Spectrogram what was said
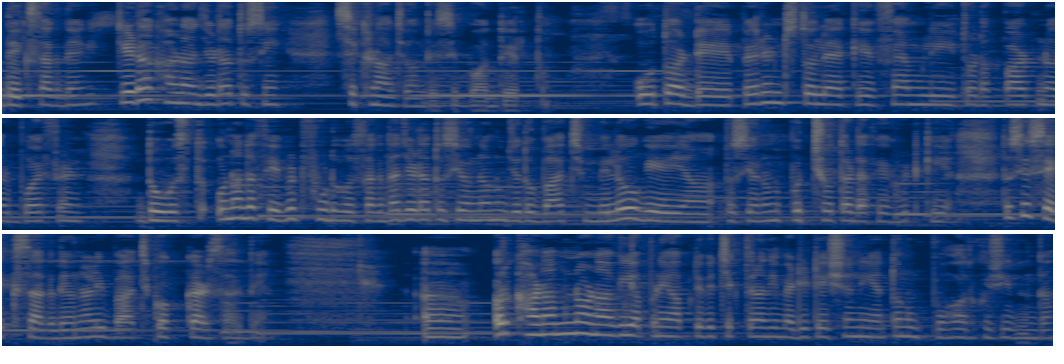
ਦੇਖ ਸਕਦੇ ਆ ਕਿ ਕਿਹੜਾ ਖਾਣਾ ਜਿਹੜਾ ਤੁਸੀਂ ਸਿੱਖਣਾ ਚਾਹੁੰਦੇ ਸੀ ਬਹੁਤ ਦੇਰ ਤੋਂ। ਉਹ ਤੁਹਾਡੇ ਪੇਰੈਂਟਸ ਤੋਂ ਲੈ ਕੇ ਫੈਮਿਲੀ ਤੁਹਾਡਾ ਪਾਰਟਨਰ ਬॉयਫ੍ਰੈਂਡ ਦੋਸਤ, ਉਹਨਾਂ ਦਾ ਫੇਵਰਿਟ ਫੂਡ ਹੋ ਸਕਦਾ ਜਿਹੜਾ ਤੁਸੀਂ ਉਹਨਾਂ ਨੂੰ ਜਦੋਂ ਬਾਅਦ ਚ ਮਿਲੋਗੇ ਜਾਂ ਤੁਸੀਂ ਉਹਨਾਂ ਨੂੰ ਪੁੱਛੋ ਤੁਹਾਡਾ ਫੇਵਰਿਟ ਕੀ ਹੈ ਤੁਸੀਂ ਸਿੱਖ ਸਕਦੇ ਹੋ, ਉਹਨਾਂ ਲਈ ਬਾਅਦ ਚ ਕੁੱਕ ਕਰ ਸਕਦੇ ਆ। ਔਰ ਖਾਣਾ ਬਣਾਉਣਾ ਵੀ ਆਪਣੇ ਆਪ ਦੇ ਵਿੱਚ ਇੱਕ ਤਰ੍ਹਾਂ ਦੀ ਮੈਡੀਟੇਸ਼ਨ ਹੀ ਹੈ ਤੁਹਾਨੂੰ ਬਹੁਤ ਖੁਸ਼ੀ ਦਿੰਦਾ।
